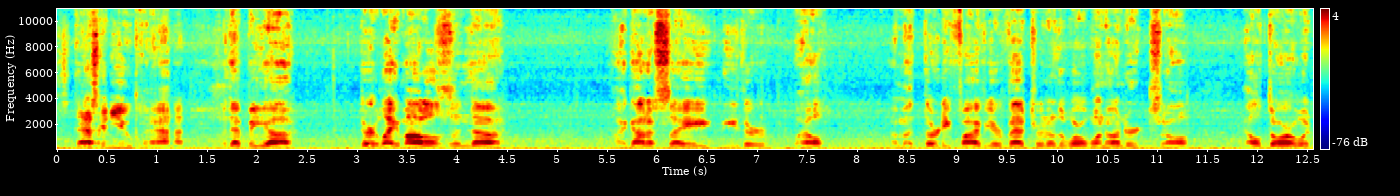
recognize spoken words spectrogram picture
Just asking you. Would that be uh, dirt late models? And uh, I gotta say, either well, I'm a 35 year veteran of the World 100, so Eldora would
